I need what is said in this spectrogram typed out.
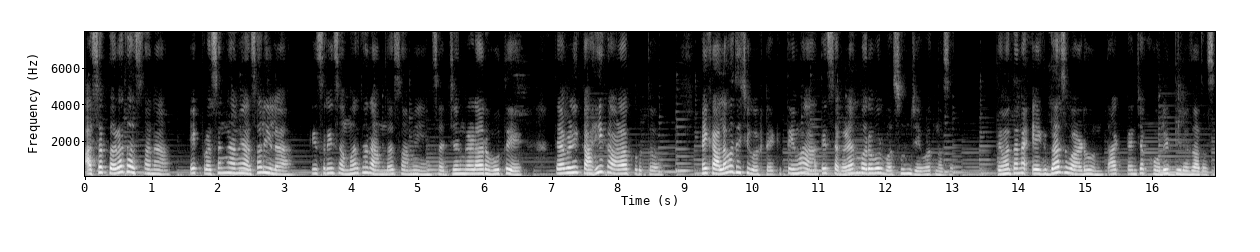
असं करत असताना एक प्रसंग आम्ही असा लिहिला की श्री समर्थ रामदास स्वामी सज्जनगडावर होते. त्यावेळी काही काळापुरतं काही कालावधीची गोष्ट आहे की तेव्हा ते सगळ्यांबरोबर बसून जेवत नसत. तेव्हा त्यांना एकदाच वाढून ताट त्यांच्या खोलीत दिलं जात असत.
